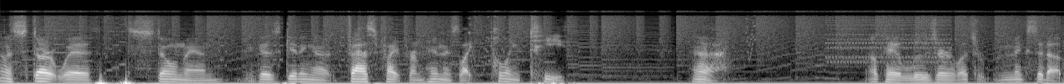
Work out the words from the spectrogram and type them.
gonna start with Stone Man because getting a fast fight from him is like pulling teeth. Ugh. Okay, loser, let's mix it up.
